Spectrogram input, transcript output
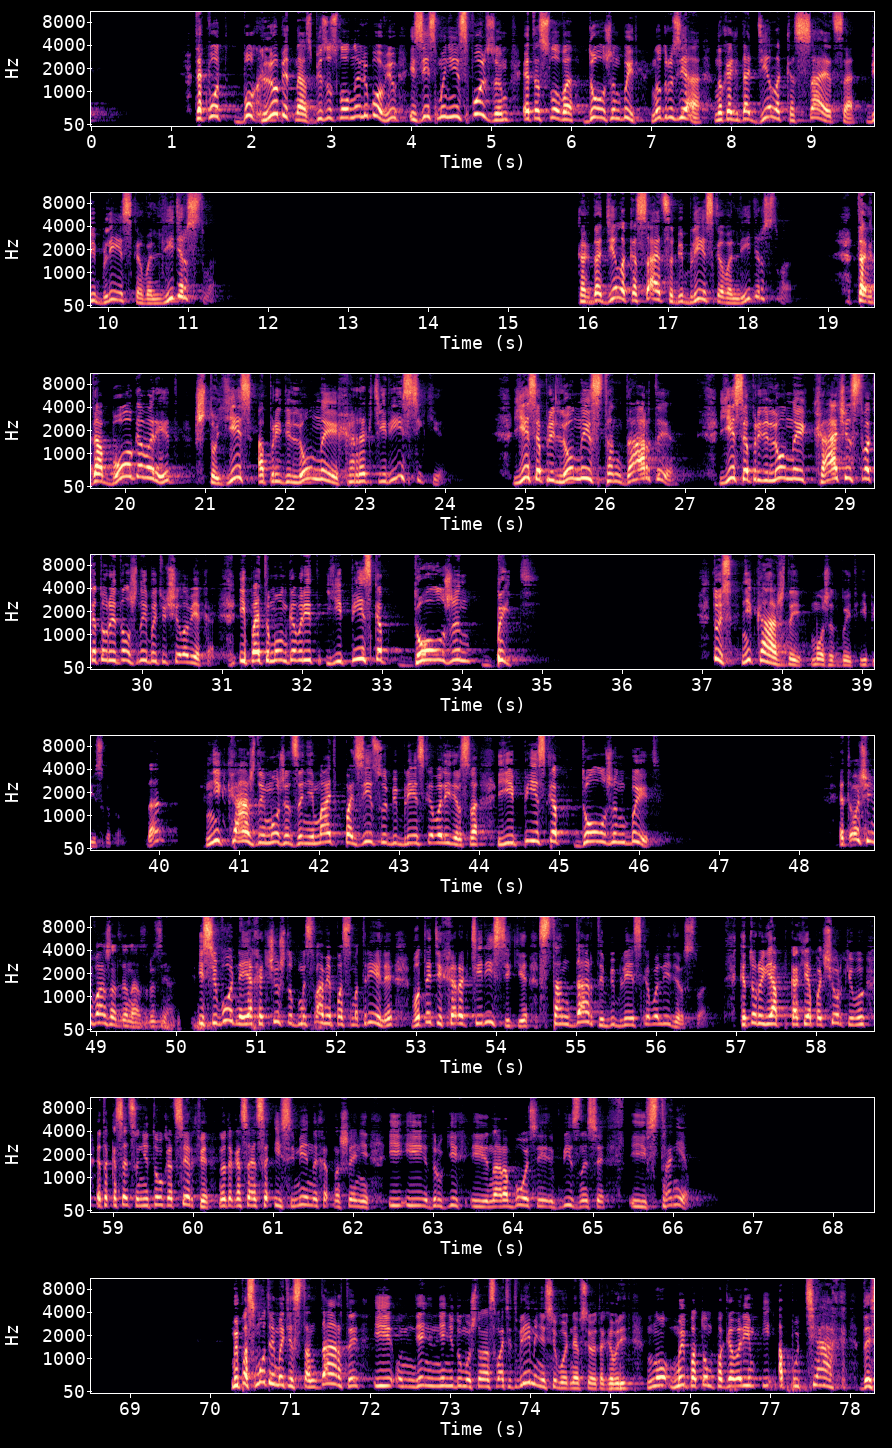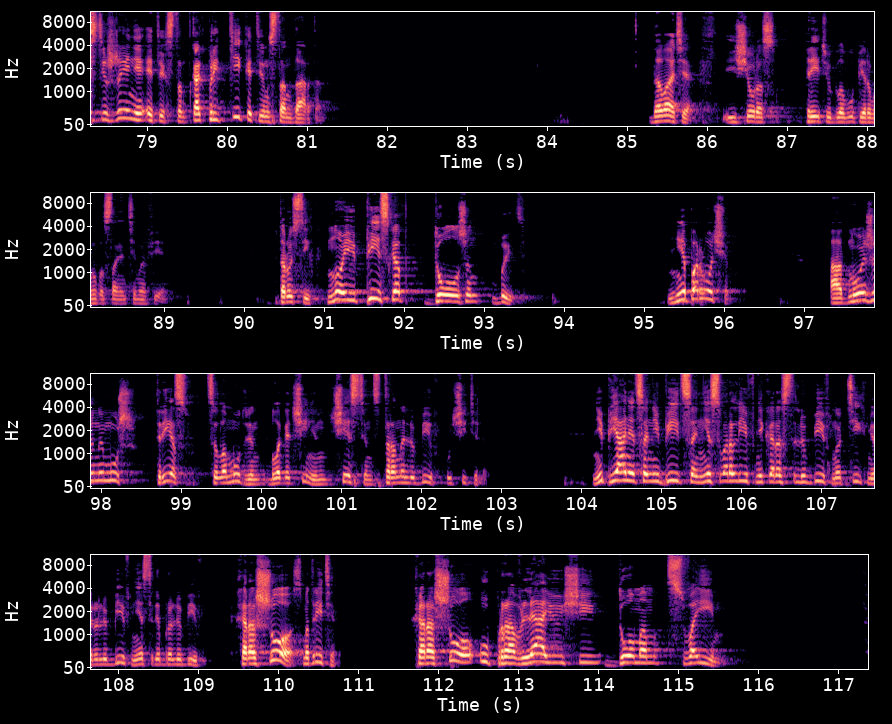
Так вот, Бог любит нас безусловной любовью, и здесь мы не используем это слово «должен быть». Но, друзья, но когда дело касается библейского лидерства, Когда дело касается библейского лидерства, тогда Бог говорит, что есть определенные характеристики, есть определенные стандарты, есть определенные качества, которые должны быть у человека. И поэтому он говорит, епископ должен быть. То есть не каждый может быть епископом. Да? Не каждый может занимать позицию библейского лидерства. Епископ должен быть. Это очень важно для нас, друзья. И сегодня я хочу, чтобы мы с вами посмотрели вот эти характеристики, стандарты библейского лидерства, которые, я, как я подчеркиваю, это касается не только церкви, но это касается и семейных отношений, и, и других, и на работе, и в бизнесе, и в стране. Мы посмотрим эти стандарты, и я не, не думаю, что у нас хватит времени сегодня все это говорить, но мы потом поговорим и о путях достижения этих стандартов, как прийти к этим стандартам. Давайте еще раз третью главу первого послания Тимофея. Второй стих. Но епископ должен быть непорочен, а одной жены муж, трезв, целомудрен, благочинен, честен, странолюбив, учителем. Не пьяница, не бийца, не сварлив, не коростолюбив, но тих, миролюбив, не сребролюбив. Хорошо, смотрите, хорошо управляющий домом своим.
